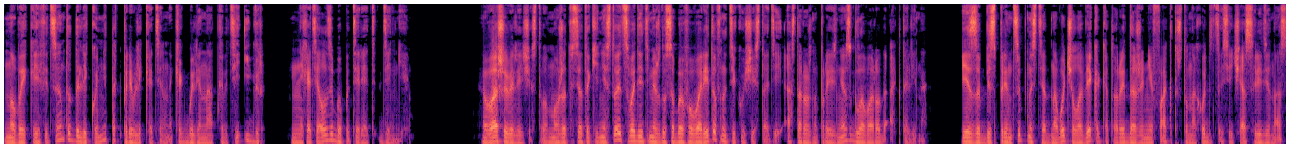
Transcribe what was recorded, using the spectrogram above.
Новые коэффициенты далеко не так привлекательны, как были на открытии игр. Не хотелось бы потерять деньги. «Ваше Величество, может, все-таки не стоит сводить между собой фаворитов на текущей стадии?» — осторожно произнес глава рода Акталина. «Из-за беспринципности одного человека, который даже не факт, что находится сейчас среди нас,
